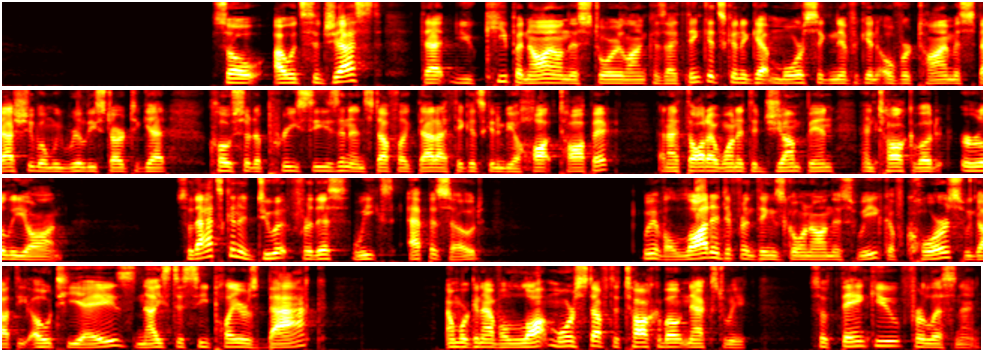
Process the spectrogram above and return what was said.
So I would suggest that you keep an eye on this storyline because I think it's going to get more significant over time, especially when we really start to get closer to preseason and stuff like that. I think it's going to be a hot topic. And I thought I wanted to jump in and talk about it early on. So that's going to do it for this week's episode. We have a lot of different things going on this week. Of course, we got the OTAs. Nice to see players back. And we're going to have a lot more stuff to talk about next week. So thank you for listening.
